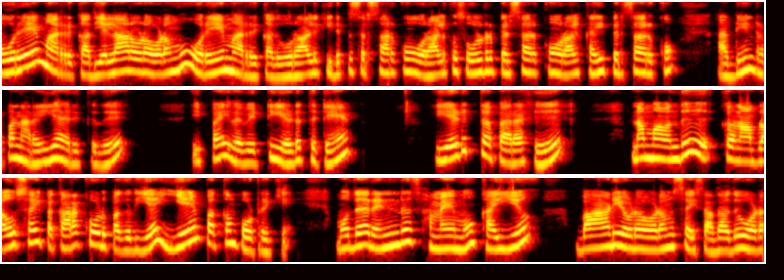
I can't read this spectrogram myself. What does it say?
ஒரே மாதிரி இருக்காது. எல்லாரோட உடம்பும் ஒரே மாதிரி இருக்காது. ஒரு ஆளுக்கு இடுப்பு பெருசாக இருக்கும் ஒரு ஆளுக்கு சோல்டர் பெருசாக இருக்கும் ஒரு ஆள் கை பெருசாக இருக்கும் அப்படின்றப்ப நிறைய இருக்குது. இப்போ இதை வெட்டி எடுத்துட்டேன். எடுத்த பிறகு நம்ம வந்து க- நான் ப்ளவுஸை இப்போ கரக்கோடு பகுதியை ஏன் பக்கம் போட்டிருக்கேன்? முத ரெண்டு சமயமும் கையும் பாடியோட உடம்பு சைஸ் அதாவது உட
